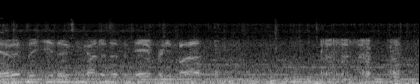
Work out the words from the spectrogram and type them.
Yeah, I don't think you did. kind of disappeared pretty fast.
